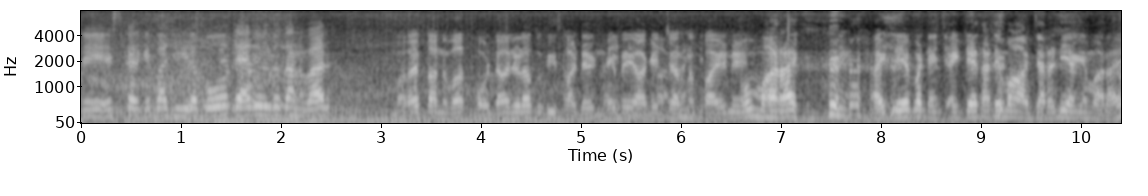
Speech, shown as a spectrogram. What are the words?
ਤੇ ਇਸ ਕਰਕੇ ਭਾਜੀ ਦਾ ਬਹੁਤ ਤਹਿ ਦਿਲ ਤੋਂ ਧੰਨਵਾਦ। ਮਹਾਰਾਜ ਧੰਨਵਾਦ ਤੁਹਾਡਾ ਜਿਹੜਾ ਤੁਸੀਂ ਸਾਡੇ ਕਿਤੇ ਆ ਕੇ ਚਰਨ ਪਾਏ ਨੇ। ਉਹ ਮਹਾਰਾਜ ਐਡੇ ਵੱਡੇ ਐਡੇ ਸਾਡੇ ਮਹਾਨ ਚਰਨ ਨਹੀਂ ਹੈਗੇ ਮਹਾਰਾਜ।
